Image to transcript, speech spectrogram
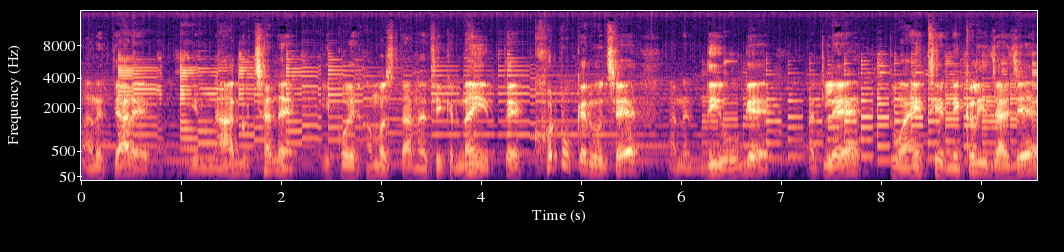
અને ત્યારે એ નાગ છે ને એ કોઈ સમજતા નથી કે નહીં, તે ખોટું કર્યું છે અને દી ઉગે એટલે તું અહીંથી નીકળી જાજે,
